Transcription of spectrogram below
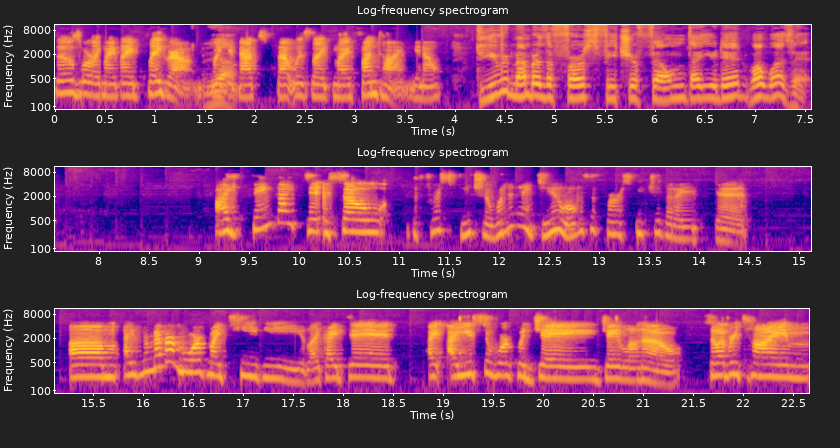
Those were like my, my playground. Like Yeah. that's that was like my fun time, you know. Do you remember the first feature film that you did? What was it? I think I did. So the first feature, what did I do? What was the first feature that I did? Um, I remember more of my TV. Like I did, I, I used to work with Jay Jay Leno. So every time,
